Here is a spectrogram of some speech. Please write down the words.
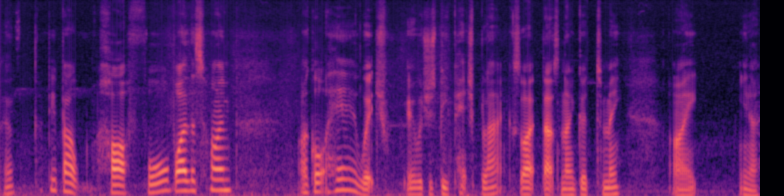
It'll be about half four by the time I got here, which it would just be pitch black, so like, that's no good to me. I, you know,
